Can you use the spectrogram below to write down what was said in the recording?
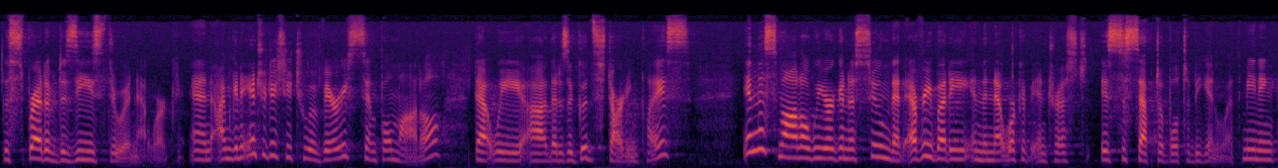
the spread of disease through a network. And I'm going to introduce you to a very simple model that, we, uh, that is a good starting place. In this model, we are going to assume that everybody in the network of interest is susceptible to begin with, meaning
